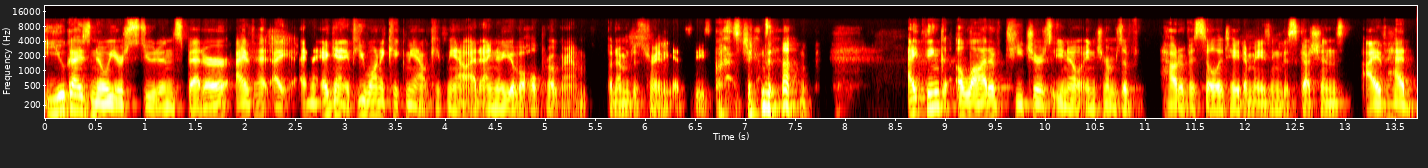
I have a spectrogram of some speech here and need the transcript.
you guys know your students better. I've had, I, and again, if you want to kick me out, kick me out. I, I know you have a whole program, but I'm just trying to get to these questions. I think a lot of teachers, you know, in terms of how to facilitate amazing discussions, I've had,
